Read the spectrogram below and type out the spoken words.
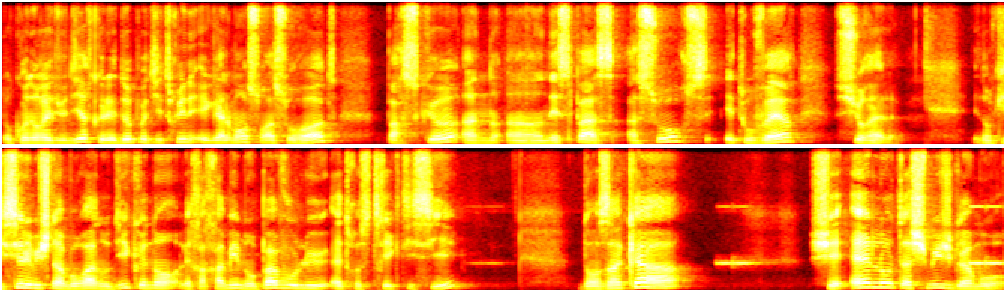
Donc on aurait dû dire que les deux petites ruines également sont à sourrotes, parce que un, espace à source est ouvert sur elles. Et donc ici, le Mishnah Bora nous dit que non, les Chachamim n'ont pas voulu être stricts ici. Dans un cas, chez Enlo Tashmish Gamour,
